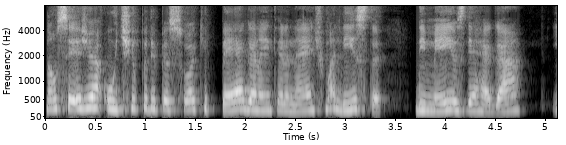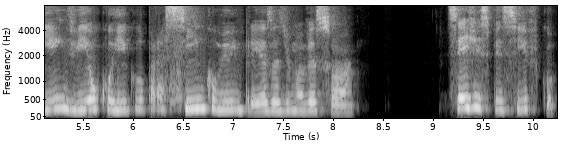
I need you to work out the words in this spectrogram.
não seja o tipo de pessoa que pega na internet uma lista de e-mails de RH e envia o currículo para 5 mil empresas de uma vez só. Seja específico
